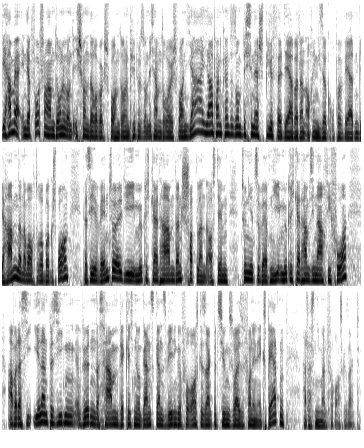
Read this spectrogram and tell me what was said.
wir haben ja in der Vorschau haben Donald und ich schon darüber gesprochen, Donald Peoples und ich haben darüber gesprochen, ja, Japan könnte so ein bisschen der Spielverderber dann auch in dieser Gruppe werden. Wir haben dann aber auch darüber gesprochen, dass sie eventuell die Möglichkeit haben, dann Schottland aus dem Turnier zu werfen. Die Möglichkeit haben sie nach wie vor, aber dass sie Irland besiegen würden, das haben wirklich nur ganz, ganz wenige vorausgesagt, beziehungsweise von den Experten hat das niemand vorausgesagt.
